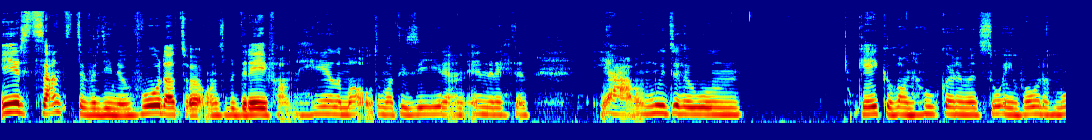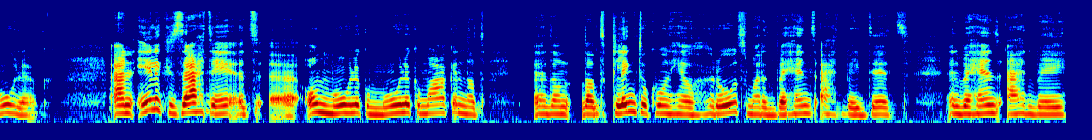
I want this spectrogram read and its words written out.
eerst cent te verdienen voordat we ons bedrijf gaan helemaal automatiseren en inrichten. Ja, we moeten gewoon kijken van hoe kunnen we het zo eenvoudig mogelijk. En eerlijk gezegd, het uh, onmogelijke mogelijk maken, dat, uh, dan, dat klinkt ook gewoon heel groot, maar het begint echt bij dit. Het begint echt bij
